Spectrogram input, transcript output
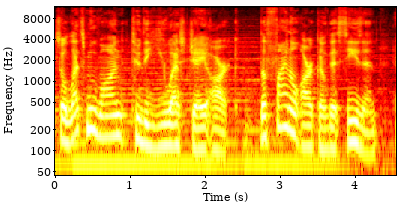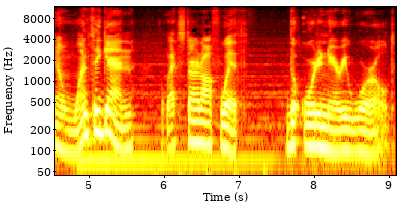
So let's move on to the USJ arc the final arc of this season, and once again, let's start off with the ordinary world.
